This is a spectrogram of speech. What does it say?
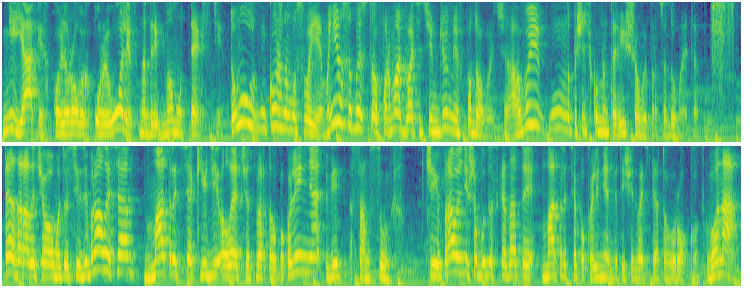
ніяких кольорових уреолів на дрібному тексті. Тому кожному своє. Мені особисто формат 27 дюймів подобається. А ви напишіть в коментарі, що ви про це думаєте. Те, заради чого ми тут всі зібралися, матриця QD OLED 4 покоління від Samsung. Чи правильніше буде сказати матриця покоління 2025 року. Вона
